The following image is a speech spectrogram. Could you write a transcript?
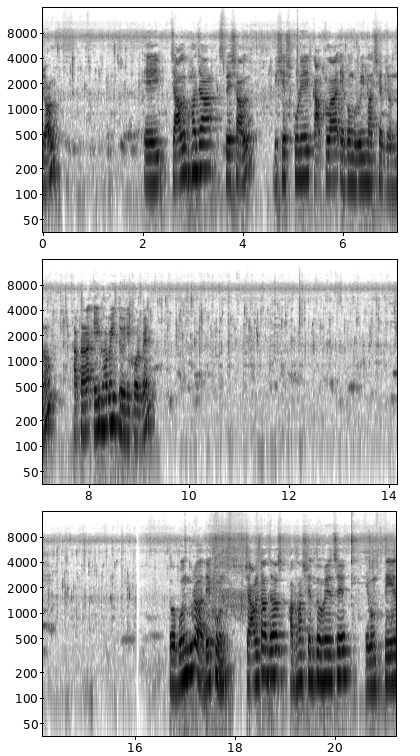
জল। এই চাল ভাজা স্পেশাল বিশেষ করে কাতলা এবং রুই মাছের জন্য আপনারা এইভাবেই তৈরি করবেন। তো বন্ধুরা দেখুন, চালটা জাস্ট আধা সেদ্ধ হয়েছে এবং তেল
